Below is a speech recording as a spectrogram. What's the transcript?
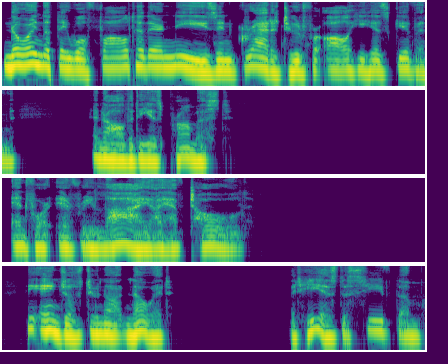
knowing that they will fall to their knees in gratitude for all he has given and all that he has promised. And for every lie I have told. The angels do not know it, but he has deceived them.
